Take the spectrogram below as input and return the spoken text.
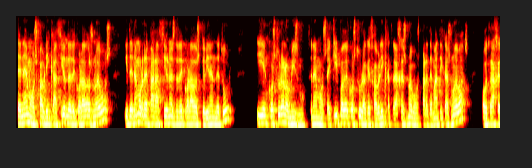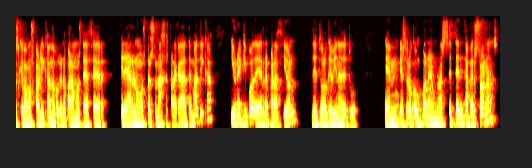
tenemos fabricación de decorados nuevos y tenemos reparaciones de decorados que vienen de tour. Y en costura lo mismo. Tenemos equipo de costura que fabrica trajes nuevos para temáticas nuevas o trajes que vamos fabricando porque no paramos de hacer, crear nuevos personajes para cada temática y un equipo de reparación de todo lo que viene de tour. Eh, esto lo componen unas 70 personas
